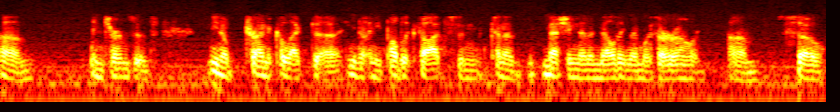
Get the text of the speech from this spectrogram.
um, in terms of you know trying to collect uh, you know any public thoughts and kind of meshing them and melding them with our own. Um, so.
